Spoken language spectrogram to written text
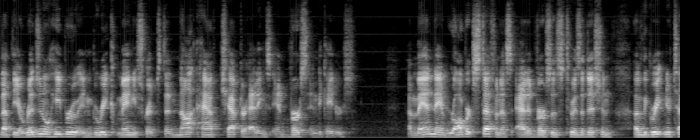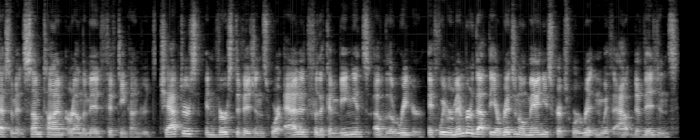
that the original Hebrew and Greek manuscripts did not have chapter headings and verse indicators a man named Robert Stephanus added verses to his edition of the Greek New Testament sometime around the mid 1500s. Chapters and verse divisions were added for the convenience of the reader. If we remember that the original manuscripts were written without divisions,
